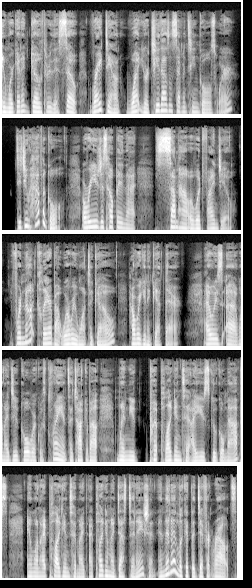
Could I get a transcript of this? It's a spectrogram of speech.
And we're going to go through this. So write down what your 2017 goals were. Did you have a goal or were you just hoping that somehow it would find you? If we're not clear about where we want to go, how are we going to get there? I always, uh, when I do goal work with clients, I talk about when you put plug into I use Google Maps and when I plug into my I plug in my destination and then I look at the different routes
